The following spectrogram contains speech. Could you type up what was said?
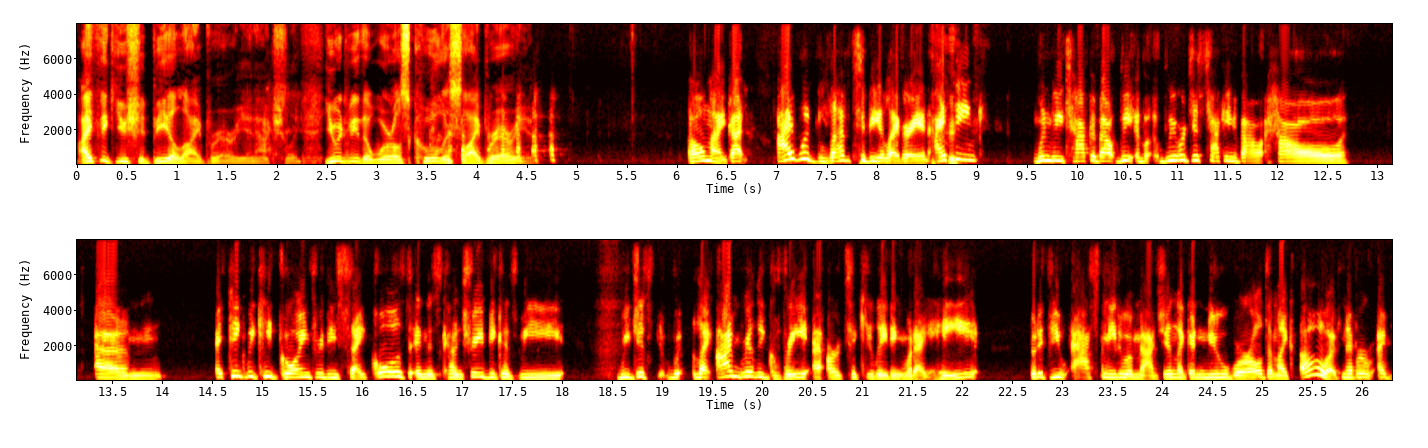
I think you should be a librarian. Actually, you would be the world's coolest librarian. Oh my god, I would love to be a librarian. I think when we talk about we we were just talking about how um I think we keep going through these cycles in this country because we we just like I'm really great at articulating what I hate. But if you ask me to imagine like a new world, I'm like, oh, I've never, I,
